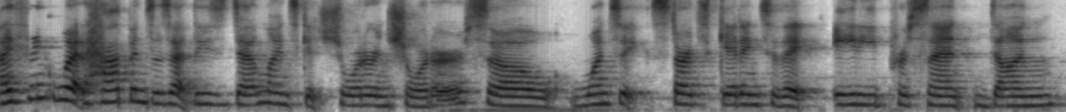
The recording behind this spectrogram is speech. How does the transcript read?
i think what happens is that these deadlines get shorter and shorter. So once it starts getting to the 80% done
